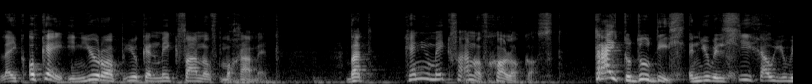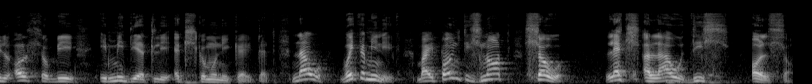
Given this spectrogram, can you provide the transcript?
Like, okay, in Europe you can make fun of Mohammed. But can you make fun of Holocaust? Try to do this, and you will see how you will also be immediately excommunicated. Now, wait a minute. My point is not, so let's allow this also.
